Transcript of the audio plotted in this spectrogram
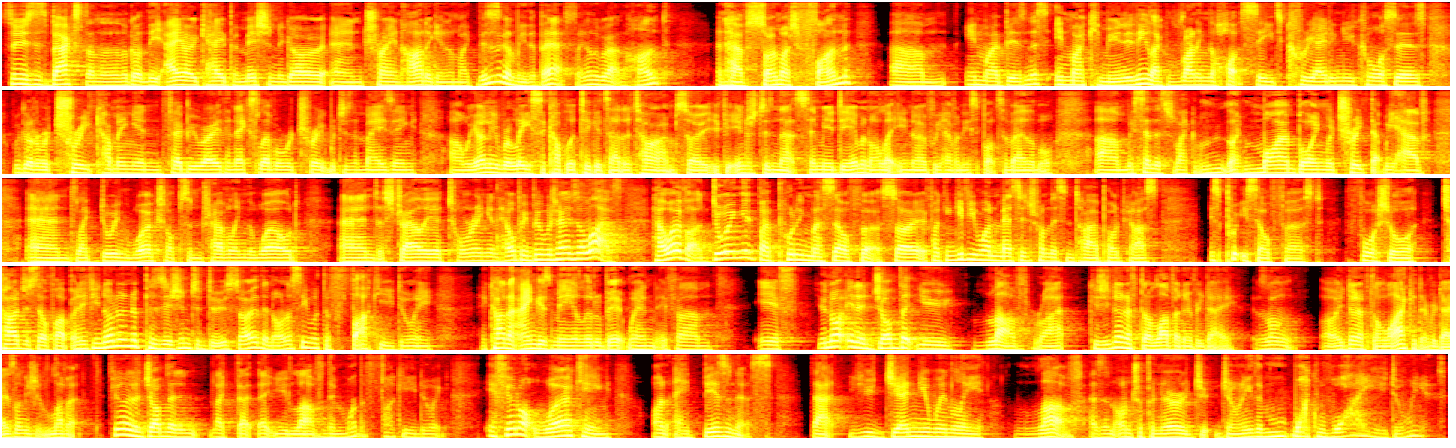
As soon as this back's done and I've got the AOK permission to go and train hard again, I'm like, this is going to be the best. I'm going to go out and hunt and have so much fun um, in my business, in my community, like running the hot seats, creating new courses. We've got a retreat coming in February, the next level retreat, which is amazing. Uh, we only release a couple of tickets at a time. So if you're interested in that, send me a DM and I'll let you know if we have any spots available. Um, we send this like, like mind blowing retreat that we have and like doing workshops and traveling the world and Australia touring and helping people change their lives. However, doing it by putting myself first. So if I can give you one message from this entire podcast, is put yourself first for sure. Charge yourself up. And if you're not in a position to do so, then honestly, what the fuck are you doing? It kind of angers me a little bit when if um if you're not in a job that you love, right? Because you don't have to love it every day. As long or you don't have to like it every day, as long as you love it. If you're in a job that like that that you love, then what the fuck are you doing? If you're not working on a business that you genuinely love as an entrepreneur journey, then like why are you doing it?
